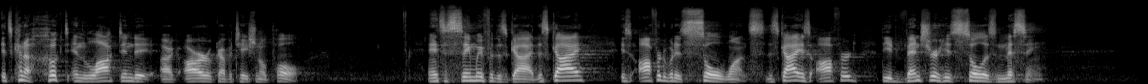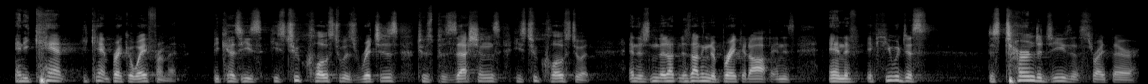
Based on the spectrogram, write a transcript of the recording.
it's kind of hooked and locked into our, our gravitational pull. And it's the same way for this guy. This guy is offered what his soul wants. This guy is offered the adventure his soul is missing. And he can't, he can't break away from it because he's, he's too close to his riches, to his possessions. He's too close to it. And there's, no, there's nothing to break it off. And, and if, if he would just, just turn to Jesus right there,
